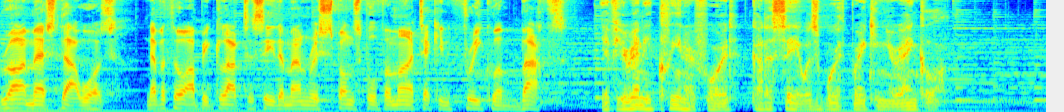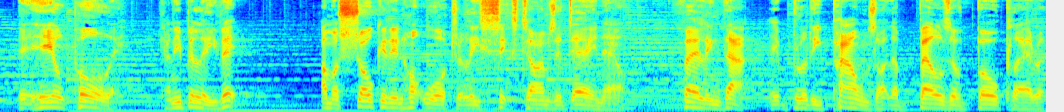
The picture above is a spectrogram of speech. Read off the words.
Right mess that was. Never thought I'd be glad to see the man responsible for my taking frequent baths. If you're any cleaner for it, gotta say it was worth breaking your ankle. It healed poorly. Can you believe it? I must soak it in hot water at least six times a day now. Failing that, it bloody pounds like the bells of Beauclair at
